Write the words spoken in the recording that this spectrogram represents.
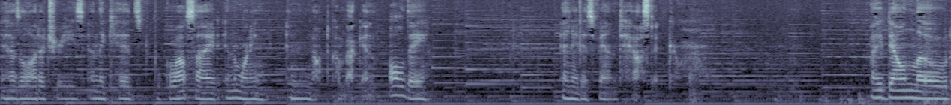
It has a lot of trees and the kids will go outside in the morning and not come back in all day. And it is fantastic. I download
